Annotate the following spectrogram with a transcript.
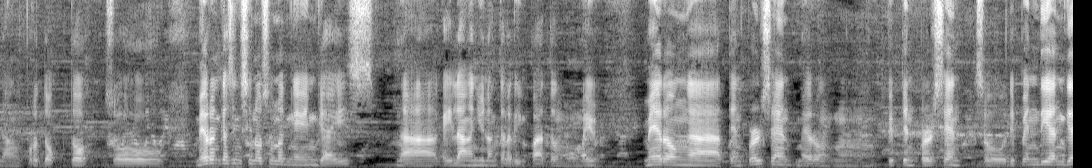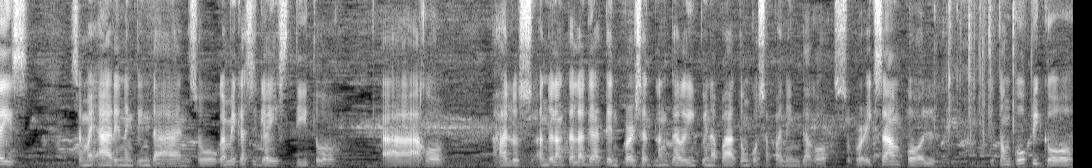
ng produkto. So, meron kasing sinusunod ngayon guys na kailangan nyo lang talaga yung patong mo. May, merong ah, 10%, merong mm, 15%. So, depende yan guys sa may-ari ng tindahan. So, kami kasi guys dito, ah, ako, halos ano lang talaga, 10% lang talaga yung pinapatong ko sa paninda ko. So, for example, itong kopi ko,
